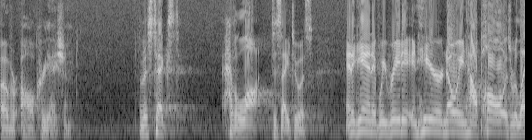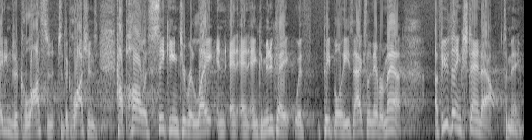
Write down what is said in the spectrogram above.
over all creation. Now, this text has a lot to say to us. And again, if we read it and hear, knowing how Paul is relating to, Colossians, to the Colossians, how Paul is seeking to relate and, and, and communicate with people he's actually never met, a few things stand out to me.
